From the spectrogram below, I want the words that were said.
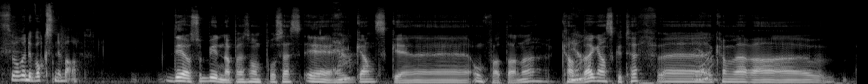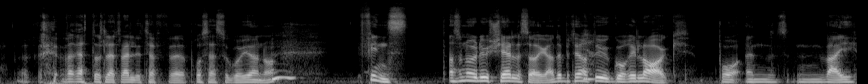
Sårede voksne barn. Det å begynne på en sånn prosess er ja. ganske uh, omfattende. Kan ja. være ganske tøff. Uh, ja. Kan være rett og slett veldig tøff prosess å gå gjennom. Mm. Fins Altså Nå er du sjelesørger. Det betyr at du går i lag på en, en vei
